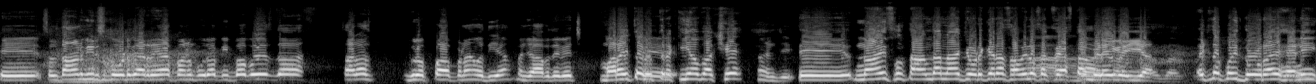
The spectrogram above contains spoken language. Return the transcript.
ਤੇ ਸੁਲਤਾਨ ਵੀਰ ਸਪੋਰਟ ਕਰ ਰਿਹਾ ਆਪਾਂ ਨੂੰ ਪੂਰਾ ਬੀਬਾ ਬੋਇਸ ਦਾ ਸਾਰਾ ਗਰੁੱਪ ਆ ਆਪਣਾ ਵਧੀਆ ਪੰਜਾਬ ਦੇ ਵਿੱਚ। ਮਹਾਰਾਜ ਤੁਹਾਨੂੰ ਤਰੱਕੀਆਂ ਬਖਸ਼ੇ। ਹਾਂਜੀ। ਤੇ ਨਾ ਹੀ ਸੁਲਤਾਨ ਦਾ ਨਾਂ ਜੋੜ ਕੇ ਨਾ ਸਮਝ ਲਓ ਸਕਸੈਸ ਤਾਂ ਮਿਲੇ ਗਈ ਆ। ਇਹ ਤਾਂ ਕੋਈ ਦੋ ਰਾਏ ਹੈ ਨਹੀਂ।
